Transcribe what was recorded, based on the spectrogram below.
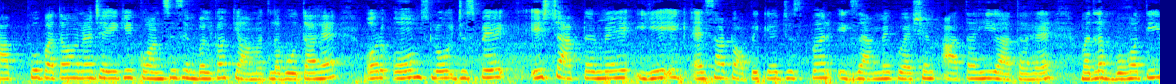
आपको पता होना चाहिए कि कौन से सिंबल का क्या मतलब होता है। और ओम्स लो जिसपे इस चैप्टर में ये एक ऐसा टॉपिक है, जिस पर एग्ज़ाम में क्वेश्चन आता ही आता है। मतलब बहुत ही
